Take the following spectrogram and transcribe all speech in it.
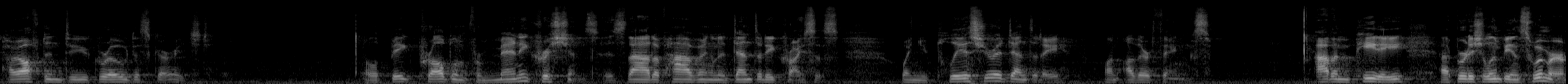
How often do you grow discouraged? Well, a big problem for many Christians is that of having an identity crisis when you place your identity on other things. Adam Peaty, a British Olympian swimmer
